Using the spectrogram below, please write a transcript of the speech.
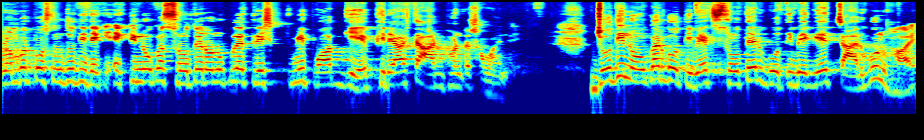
নম্বর প্রশ্ন, যদি দেখি একটি নৌকা স্রোতের অনুকূলে ত্রিশ কিমি পথ গিয়ে ফিরে আসতে আট ঘণ্টা সময় নেয়। যদি নৌকার গতিবেগ স্রোতের গতিবেগে চার গুণ হয়,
